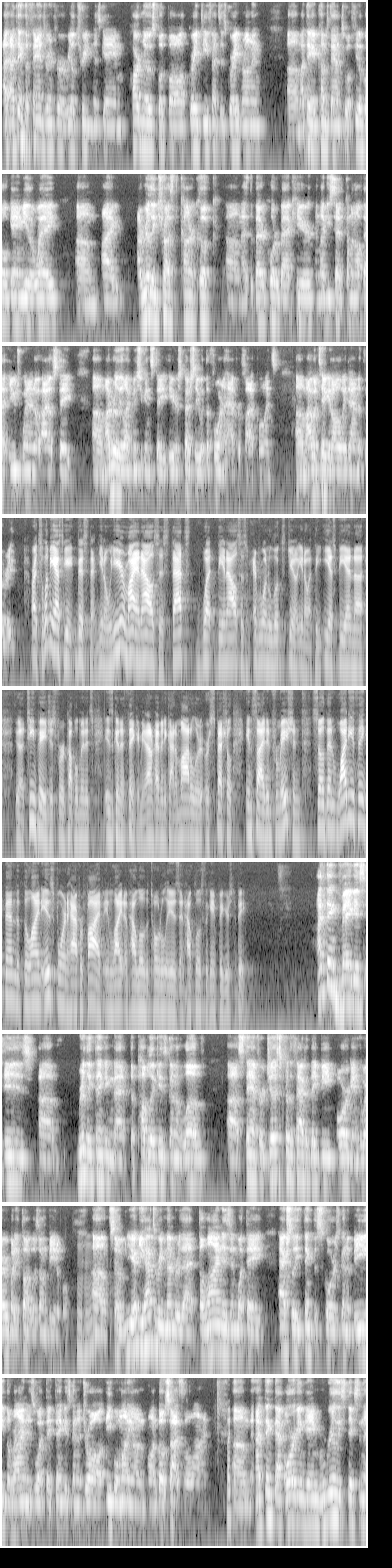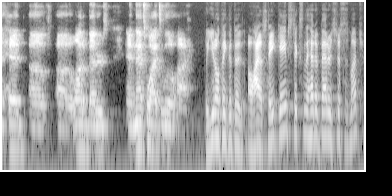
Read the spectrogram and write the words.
I, I, think the fans are in for a real treat in this game. Hard nosed football, great defenses, great running. Um, I think it comes down to a field goal game either way. Um, I I really trust Connor Cook um, as the better quarterback here. And like you said, coming off that huge win at Ohio State, um, I really like Michigan State here, especially with the four and a half or five points. Um, I would take it all the way down to three. All right, so let me ask you this then. You know, when you hear my analysis, that's what the analysis of everyone who looks, you know, you know, at the ESPN uh, uh, team pages for a couple minutes is going to think. I mean, I don't have any kind of model or, or, special inside information. So then, why do you think then that the line is four and a half or five in light of how low the total is and how close the game figures to be? I think Vegas is um, really thinking that the public is going to love uh, Stanford just for the fact that they beat Oregon, who everybody thought was unbeatable. Mm-hmm. Um, so you, you have to remember that the line isn't what they actually think the score is going to be. The line is what they think is going to draw equal money on, on both sides of the line. But, um, and I think that Oregon game really sticks in the head of uh, a lot of bettors, and that's why it's a little high. But you don't think that the Ohio State game sticks in the head of bettors just as much?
